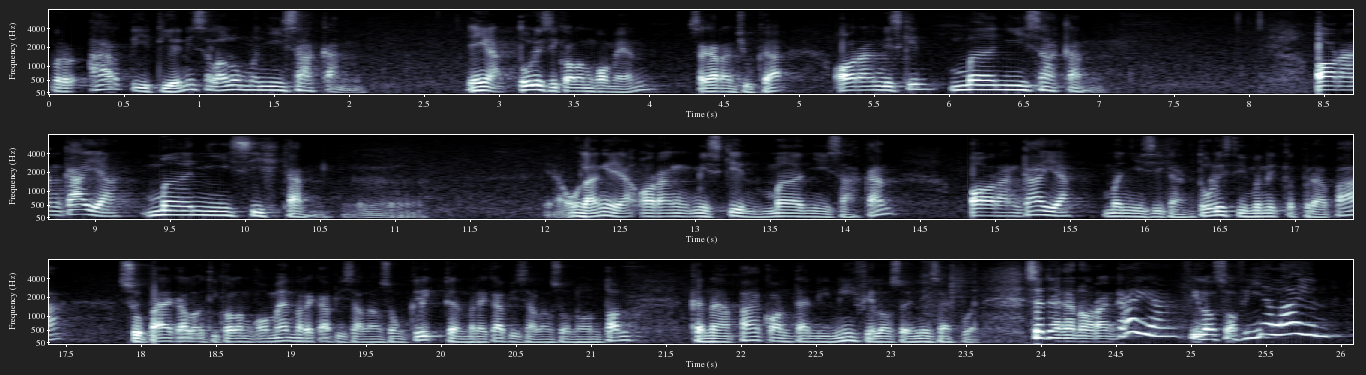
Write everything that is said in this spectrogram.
berarti dia ini selalu menyisakan. Ingat, tulis di kolom komen sekarang juga, orang miskin menyisakan. Orang kaya menyisihkan. Ya, ulangi ya, orang miskin menyisakan, orang kaya menyisihkan. Tulis di menit keberapa, supaya kalau di kolom komen mereka bisa langsung klik dan mereka bisa langsung nonton kenapa konten ini, filosofi ini saya buat. Sedangkan orang kaya, filosofinya lain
